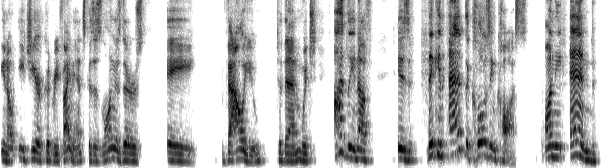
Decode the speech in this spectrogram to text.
you know, each year could refinance because as long as there's a value to them, which oddly enough is they can add the closing costs on the end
